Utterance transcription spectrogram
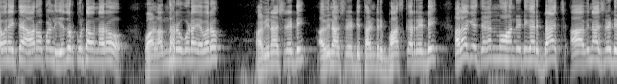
ఎవరైతే ఆరోపణలు ఎదుర్కొంటా ఉన్నారో వాళ్ళందరూ కూడా ఎవరు? అవినాష్ రెడ్డి అవినాష్ రెడ్డి తండ్రి భాస్కర్ రెడ్డి అలాగే జగన్మోహన్ రెడ్డి గారి బ్యాచ్ ఆ అవినాష్ రెడ్డి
